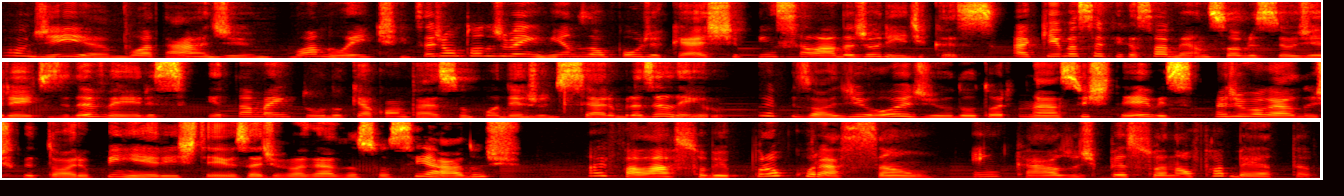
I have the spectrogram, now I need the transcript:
Bom dia, boa tarde, boa noite. Sejam todos bem-vindos ao podcast Pinceladas Jurídicas. Aqui você fica sabendo sobre seus direitos e deveres e também tudo o que acontece no Poder Judiciário Brasileiro. No episódio de hoje, o Dr. Inácio Esteves, advogado do escritório Pinheiro e Esteves Advogados Associados, vai falar sobre procuração em caso de pessoa analfabeta.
